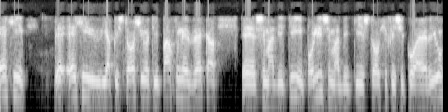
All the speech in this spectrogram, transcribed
έχει, έχει διαπιστώσει ότι υπάρχουν 10 σημαντικοί, πολύ σημαντικοί στόχοι φυσικού αερίου.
